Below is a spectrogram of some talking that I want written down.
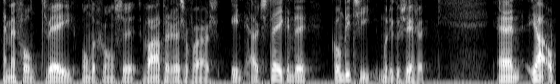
En men vond twee ondergrondse waterreservoirs in uitstekende conditie, moet ik u zeggen. En ja, op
